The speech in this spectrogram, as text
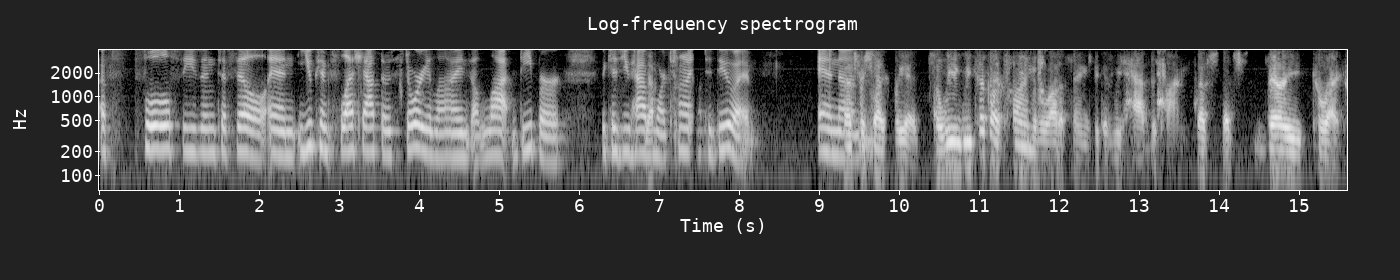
a full season to fill, and you can flesh out those storylines a lot deeper because you have Yep. more time to do it. And That's um, precisely it. So we, we took our time with a lot of things because we had the time. That's that's very correct.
